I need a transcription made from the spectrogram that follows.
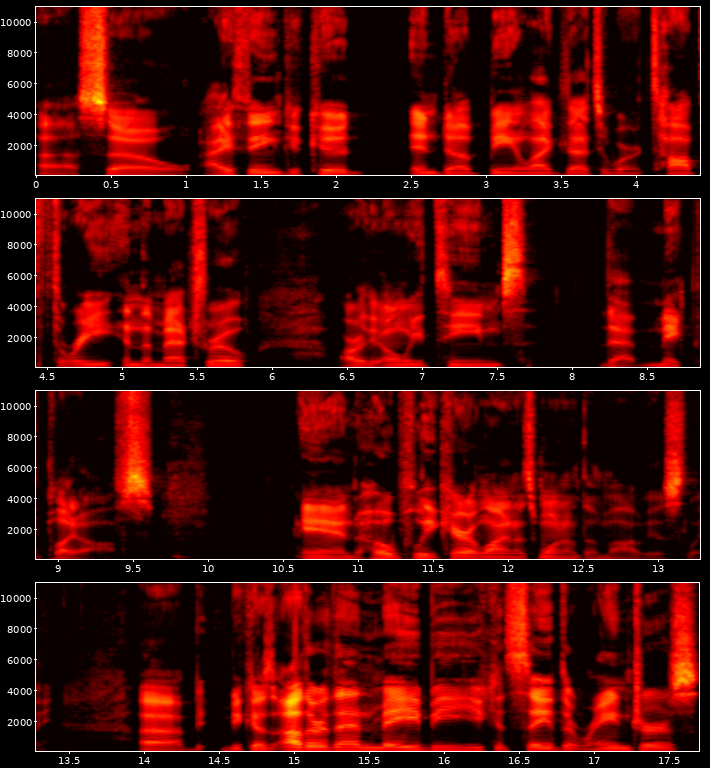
Uh, so I think it could end up being like that to where top three in the Metro are the only teams that make the playoffs. and hopefully Carolina's one of them, obviously. Uh, b- because other than maybe you could say the Rangers,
